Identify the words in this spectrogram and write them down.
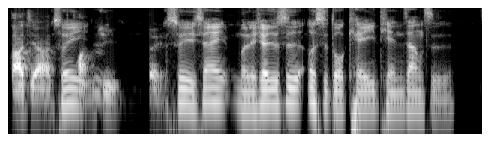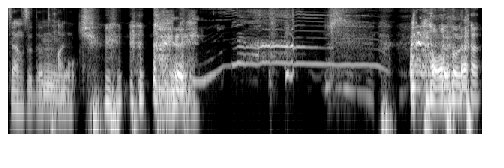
大家哦所以团聚。对。所以现在马来西亚就是二十多 K 一天这样子，这样子的团嗯。聚。我们刚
